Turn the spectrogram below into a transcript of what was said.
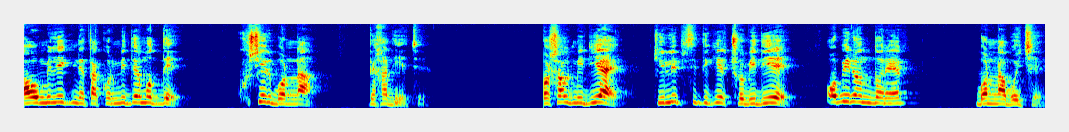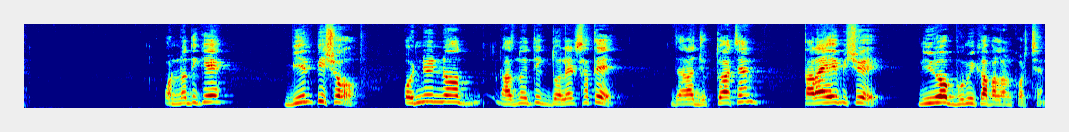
আওয়ামী লীগ নেতাকর্মীদের মধ্যে খুশির বন্যা দেখা দিয়েছে। সোশ্যাল মিডিয়ায় টিউলিপ সিদ্দিকির ছবি দিয়ে অভিনন্দনের বন্যা বইছে। অন্যদিকে বিএনপি সহ অন্যান্য রাজনৈতিক দলের সাথে যারা যুক্ত আছেন, তারা এই বিষয়ে নীরব ভূমিকা পালন করছেন।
